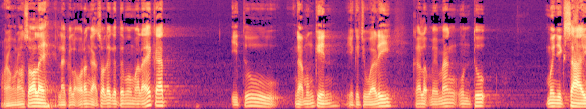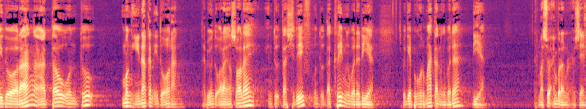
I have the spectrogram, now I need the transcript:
Orang-orang soleh, lah kalau orang nggak soleh ketemu malaikat itu nggak mungkin ya kecuali kalau memang untuk menyiksa itu orang atau untuk menghinakan itu orang. Tapi untuk orang yang soleh, untuk tasyrif, untuk takrim kepada dia sebagai penghormatan kepada dia. Termasuk Imran bin Husain.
